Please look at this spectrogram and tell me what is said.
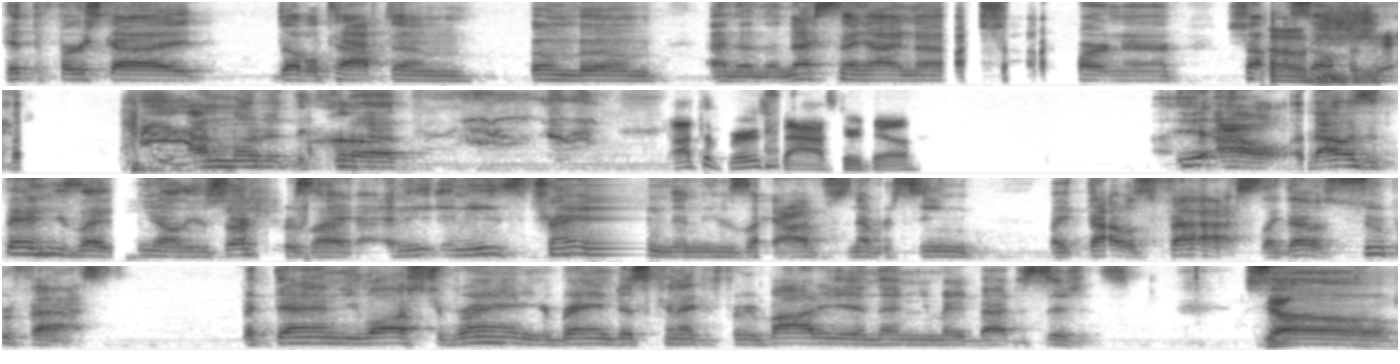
hit the first guy, double tapped him, boom, boom. And then the next thing I know, I shot my partner, shot Oh, myself in the foot, unloaded the clip. Not the first bastard though. Yeah, that was the thing. He's like, you know, the instructor was like, and, he, and he's trained, and he was like, I've never seen like that was fast, like that was super fast. But then you lost your brain, and your brain disconnected from your body, and then you made bad decisions. So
